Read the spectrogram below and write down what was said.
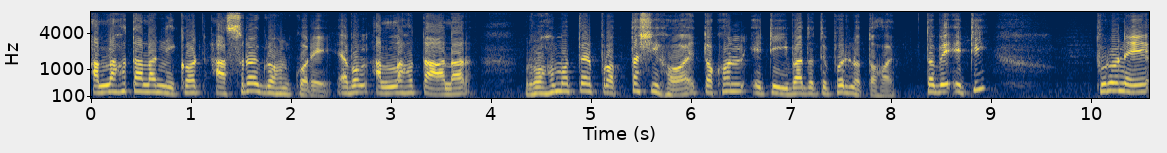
আল্লাহ তালার নিকট আশ্রয় গ্রহণ করে এবং আল্লাহ তালার রহমতের প্রত্যাশী হয়, তখন এটি ইবাদতে পরিণত হয়। তবে এটি পূরণে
